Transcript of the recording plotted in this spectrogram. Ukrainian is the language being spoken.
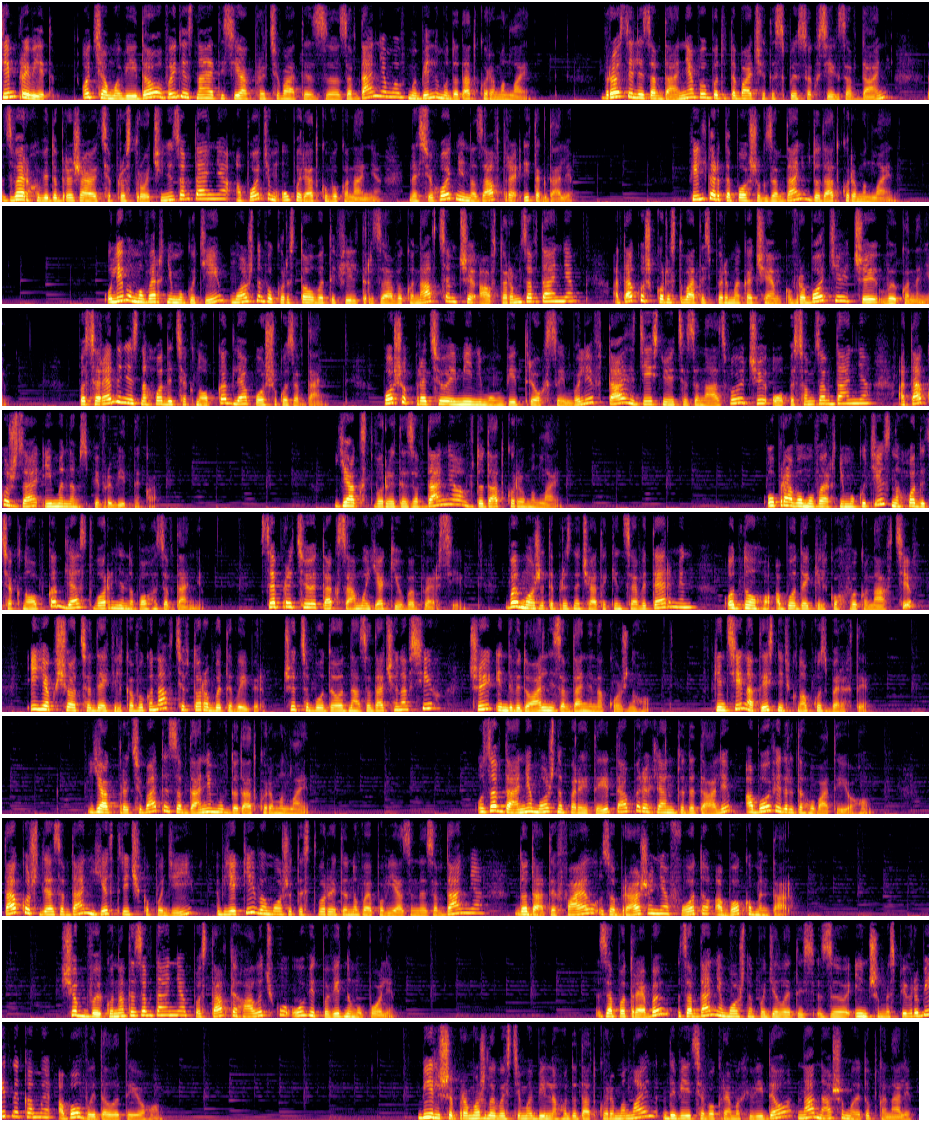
Всім привіт! У цьому відео ви дізнаєтесь, як працювати з завданнями в мобільному додатку RemOnline. В розділі завдання ви будете бачити список всіх завдань. Зверху відображаються прострочені завдання, а потім у порядку виконання на сьогодні, на завтра і так далі. Фільтр та пошук завдань в додатку RemOnline. У лівому верхньому куті можна використовувати фільтр за виконавцем чи автором завдання, а також користуватись перемикачем в роботі чи виконані. Посередині знаходиться кнопка для пошуку завдань. Пошук працює мінімум від трьох символів та здійснюється за назвою чи описом завдання, а також за іменем співробітника. Як створити завдання в додатку RemOnline? У правому верхньому куті знаходиться кнопка для створення нового завдання. Все працює так само, як і у веб-версії. Ви можете призначати кінцевий термін одного або декількох виконавців, і якщо це декілька виконавців, то робити вибір, чи це буде одна задача на всіх, чи індивідуальні завдання на кожного. В кінці натисніть кнопку Зберегти. Як працювати з завданнями в додатку RemOnline? У завдання можна перейти та переглянути деталі або відредагувати його. Також для завдань є стрічка подій, в якій ви можете створити нове пов'язане завдання, додати файл, зображення, фото або коментар. Щоб виконати завдання, поставте галочку у відповідному полі. За потреби завдання можна поділитись з іншими співробітниками або видалити його. Більше про можливості мобільного додатку Ремонлайн дивіться в окремих відео на нашому YouTube каналі.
